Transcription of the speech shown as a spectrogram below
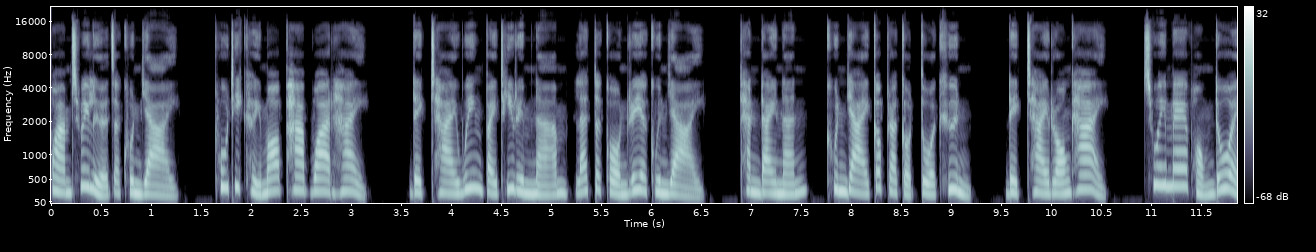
ความช่วยเหลือจากคุณยาย ผู้ที่เคยมอบภาพวาดให้ เด็กชายวิ่งไปที่ริมน้ำและตะโกนเรียกคุณยาย ทันใดนั้น คุณยายก็ปรากฏตัวขึ้น เด็กชายร้องไห้ ช่วยแม่ผมด้วย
